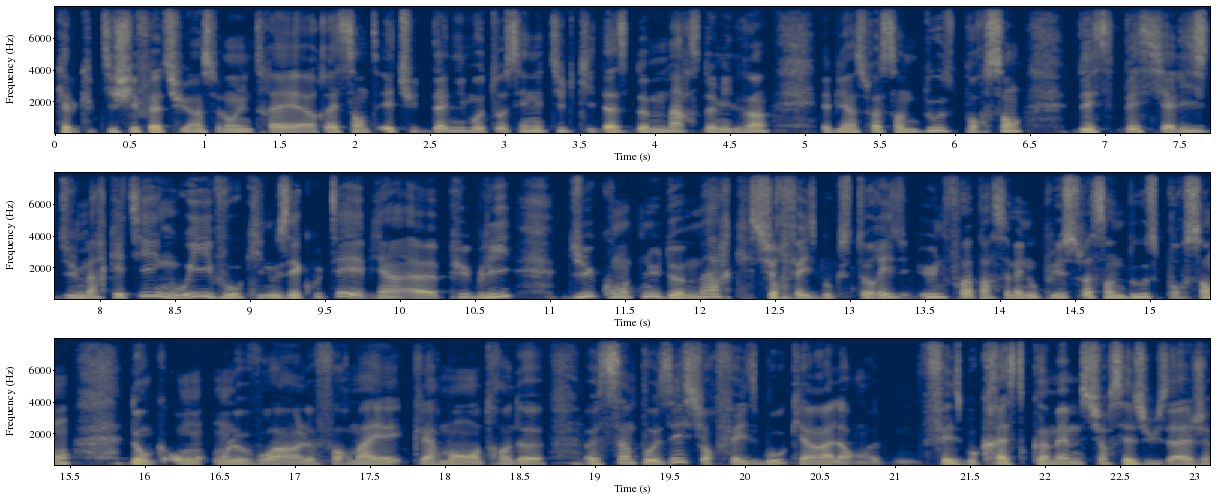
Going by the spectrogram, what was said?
quelques petits chiffres là-dessus. Hein, selon une très récente étude d'Animoto, c'est une étude qui date de mars 2020. Eh bien, 72% des spécialistes du marketing, oui, vous qui nous écoutez, eh bien, publient du contenu de marque sur Facebook Stories une fois par semaine ou plus. 72%. Donc, on, on le voit, le format est clairement en train de s'imposer sur Facebook. Alors, Facebook reste quand même sur ses usages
